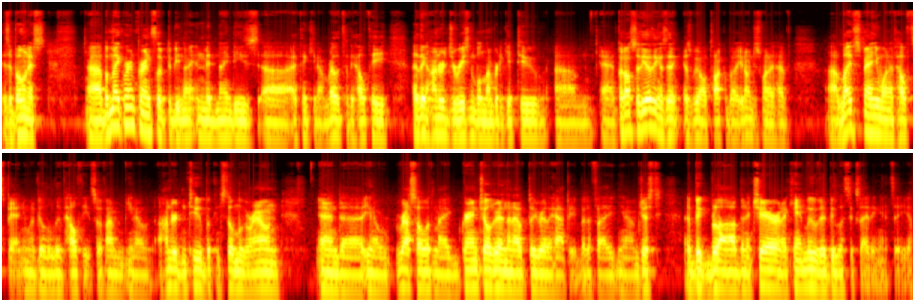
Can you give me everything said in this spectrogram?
is a bonus. Uh, but my grandparents lived to be ni- in mid 90s. Uh, I think you know I'm relatively healthy. I think 100 is a reasonable number to get to. Um, and, but also the other thing is that as we all talk about, you don't just want to have uh, lifespan, you want to have health span. You want to be able to live healthy. So if I'm, you know, 102 but can still move around and uh, you know wrestle with my grandchildren, then I'll be really happy. But if I, you know, I'm just a big blob in a chair and I can't move, it'd be less exciting. I'd say, yeah.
